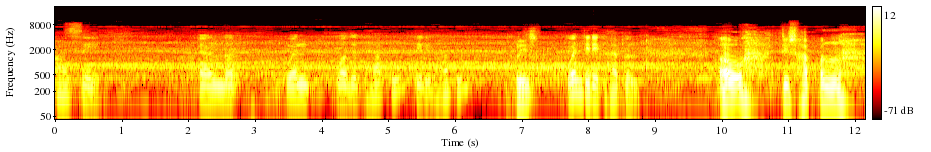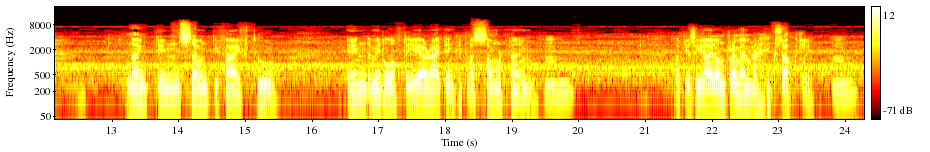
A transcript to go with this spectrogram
I see. And uh, when was it happen? Did it happen? Please. When did it happen? Oh, this happened 1975 too. In the middle of the year, I think it was summertime. Mm-hmm. But you see, I don't remember exactly. Mm-hmm.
